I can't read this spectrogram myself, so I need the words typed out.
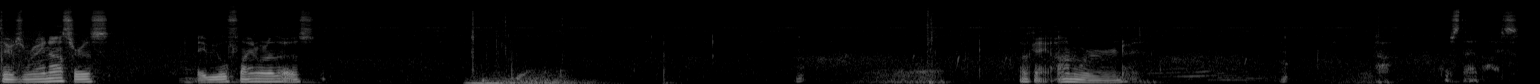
There's a rhinoceros. Maybe we'll find one of those. Okay, onward. What was that noise?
